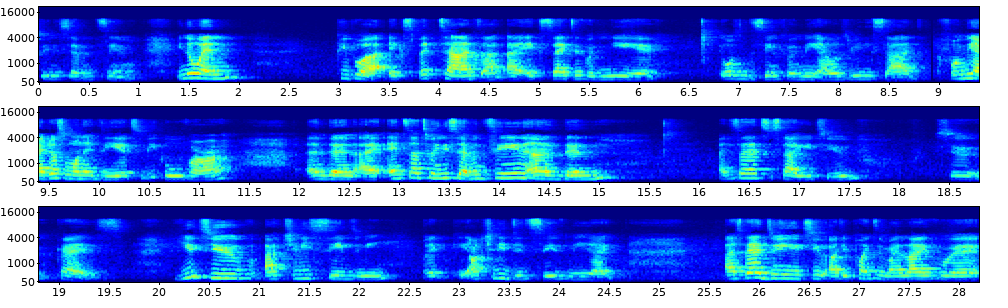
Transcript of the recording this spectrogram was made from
2017. You know when people are expectant and are excited for the new year, it wasn't the same for me. I was really sad. For me, I just wanted the year to be over. And then I entered 2017 and then I decided to start YouTube so guys youtube actually saved me. Like it actually did save me. Like i started doing youtube at a point in my life where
